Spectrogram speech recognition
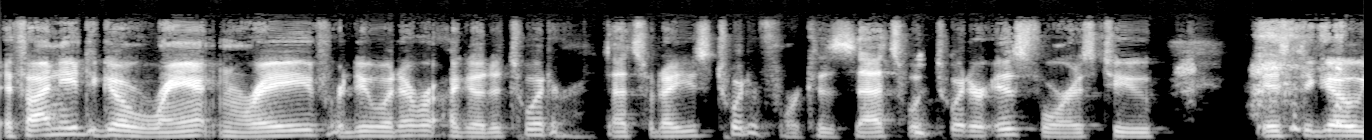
if I need to go rant and rave or do whatever, I go to Twitter. That's what I use Twitter for because that's what Twitter is for is to is to go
